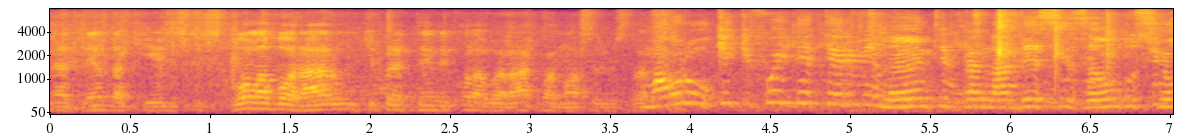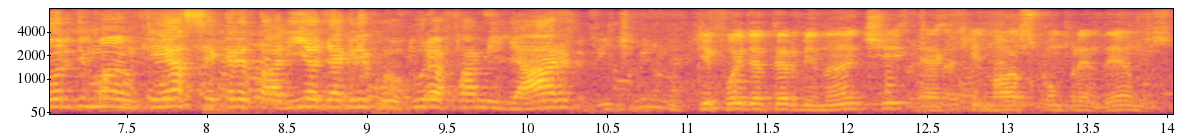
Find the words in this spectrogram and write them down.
né, dentro daqueles que colaboraram e que pretendem colaborar com a nossa administração. Mauro, o que, que foi determinante pra, na decisão do senhor de manter a Secretaria de Agricultura Familiar? O que foi determinante é que nós compreendemos,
